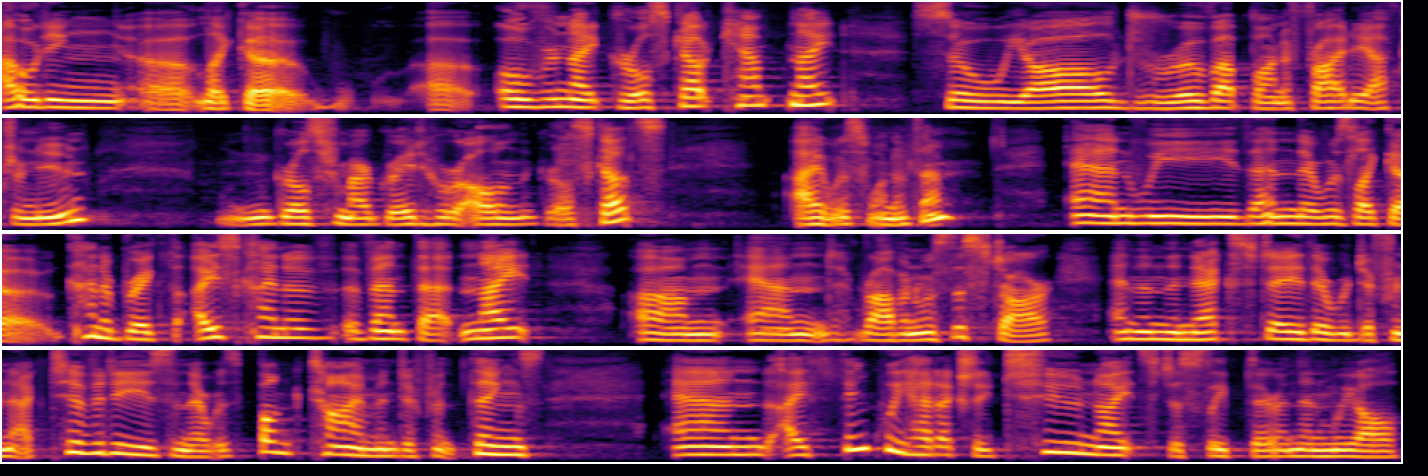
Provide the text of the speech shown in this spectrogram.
outing, uh, like a uh, overnight Girl Scout camp night. So we all drove up on a Friday afternoon. Girls from our grade who were all in the Girl Scouts. I was one of them. And we then there was like a kind of break the ice kind of event that night. Um, and Robin was the star. And then the next day there were different activities and there was bunk time and different things. And I think we had actually two nights to sleep there, and then we all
